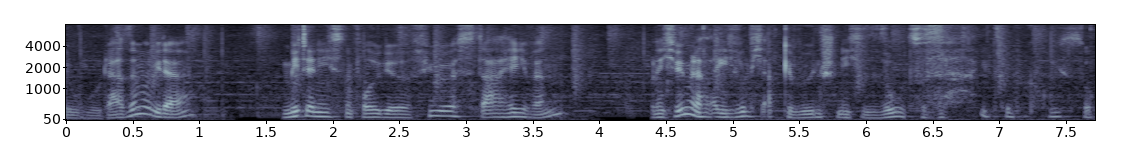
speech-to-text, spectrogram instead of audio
So, da sind wir wieder mit der nächsten Folge für Starhaven. Und ich will mir das eigentlich wirklich abgewöhnen, nicht so zu sagen zur Begrüßung.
